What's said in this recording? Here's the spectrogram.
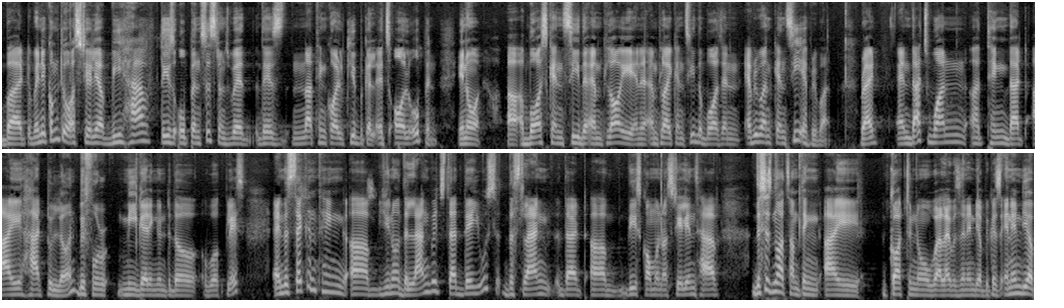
But when you come to Australia, we have these open systems where there's nothing called cubicle. It's all open. You know, uh, a boss can see the employee, and an employee can see the boss, and everyone can see everyone, right? And that's one uh, thing that I had to learn before me getting into the workplace. And the second thing, uh, you know, the language that they use, the slang that um, these common Australians have, this is not something I got to know while I was in India because in India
